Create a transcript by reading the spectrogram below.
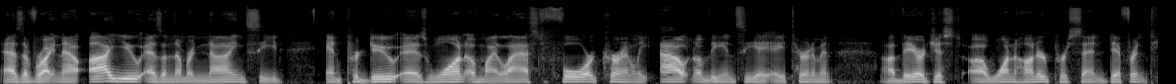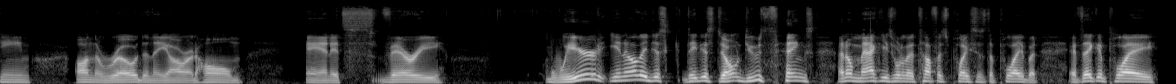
as of right now, IU as a number nine seed, and Purdue as one of my last four currently out of the NCAA tournament. Uh, they are just a 100% different team on the road than they are at home, and it's very weird. You know, they just they just don't do things. I know Mackey's one of the toughest places to play, but if they could play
